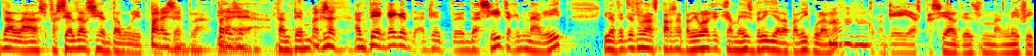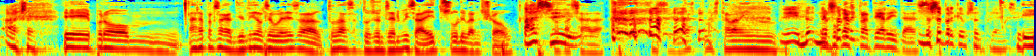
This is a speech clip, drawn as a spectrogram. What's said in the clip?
de l'especial del 68 Per exemple, per exemple. T'entenc, Exacte. entenc que aquest, aquest desig, aquest neguit i de fet és una de les parts de la pel·lícula que, que més brilla la pel·lícula no? com aquell especial que és magnífic. Ah, eh, però mm, ara pensa que jo tinc els DVDs de totes les actuacions d'Elvis a Ed Sullivan Show Ah, sí? la passada sí, sí, m'està venint I no, no sé èpoques per- pretèrites no sé per què em sorprèn sí. i,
